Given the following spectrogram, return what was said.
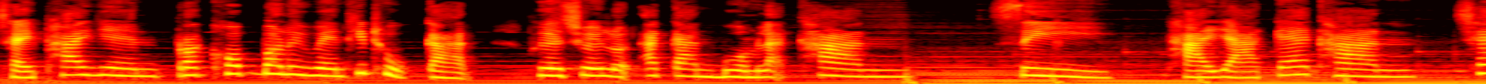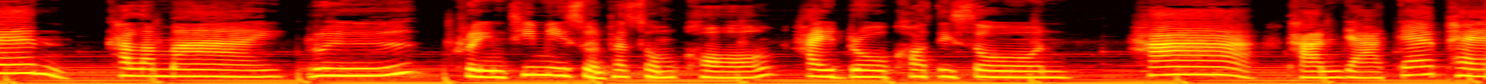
ใช้ผ้าเย็นประคบบริเวณที่ถูกกัด เพื่อช่วยลดอาการบวมและคัน 4. ทายาแก้คัน เช่น คาลามายหรือครีมที่มีส่วนผสมของไฮโดรคอร์ติโซน 5. ทานยาแก้แพ้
